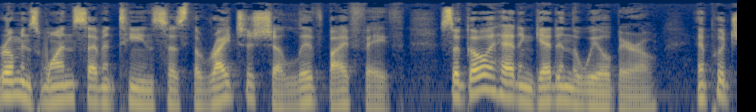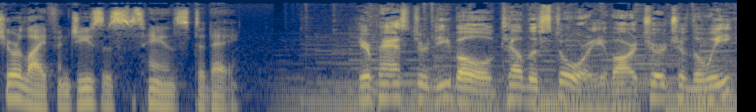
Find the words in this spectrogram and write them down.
Romans 1:17 says the righteous shall live by faith. So go ahead and get in the wheelbarrow and put your life in Jesus' hands today. Hear Pastor Diebold tell the story of our Church of the Week,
